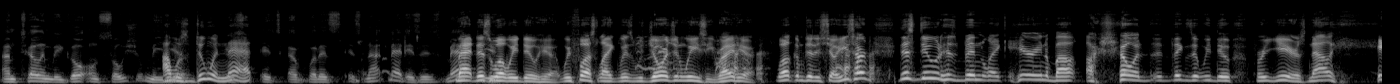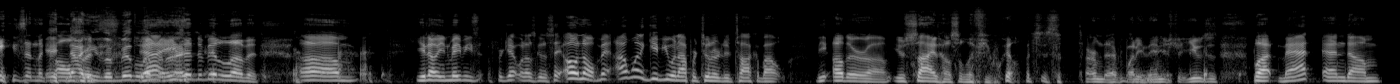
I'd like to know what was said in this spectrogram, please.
I'm telling you, go on social media. I was doing that. It's, uh, but it's it's not Matt. It's, it's Matt. Matt, this is what we do here. We fuss like this with George and Weezy right here. Welcome to the show. He's heard this dude has been like hearing about our show and things that we do for years. Now he's in the cauldron. now he's in the middle yeah, of it. Yeah, he's in the middle of it. Um, you know, you made me forget what I was going to say. Oh no, man, I want to give you an opportunity to talk about the other uh, your side hustle, if you will, which is a term that everybody in the industry uses. But Matt and um,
